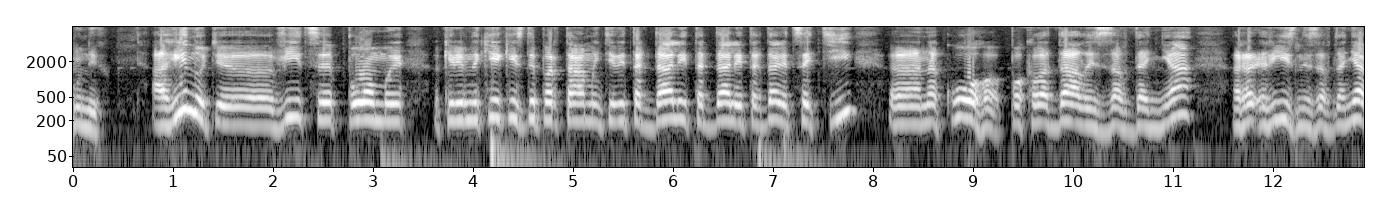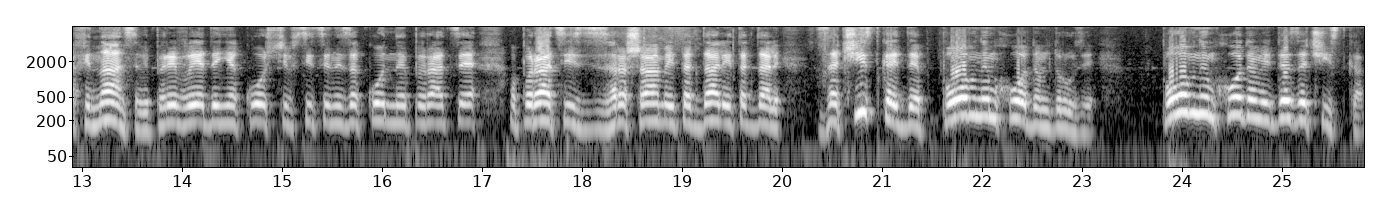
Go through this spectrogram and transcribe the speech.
у них. А гинуть е, віце, поми, керівники якихось департаментів і так далі. і так далі, і так далі. Це ті, е, на кого покладались завдання, різні завдання, фінансові, переведення коштів, всі ці незаконні операції, операції з грошами і так далі. і так далі. Зачистка йде повним ходом, друзі. Повним ходом йде зачистка.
